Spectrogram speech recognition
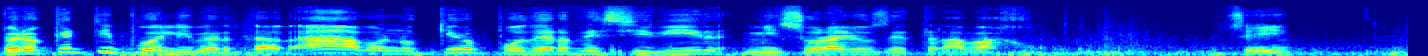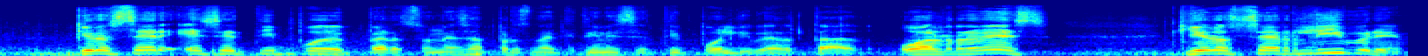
Pero ¿qué tipo de libertad? Ah, bueno, quiero poder decidir mis horarios de trabajo. ¿Sí? Quiero ser ese tipo de persona, esa persona que tiene ese tipo de libertad. O al revés, quiero ser libre.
